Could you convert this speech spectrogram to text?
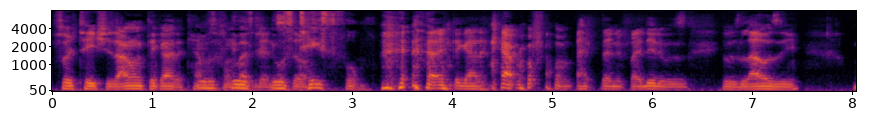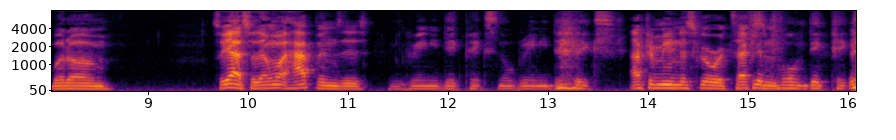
flirtatious. I don't think I had a camera was, phone it was, back then. it was so. tasteful. I didn't think I had a camera phone back then. If I did, it was it was lousy. But um, so yeah. So then what happens is Grainy dick pics, no grainy dick pics. after me and this girl were Flip texting, phone dick pics.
